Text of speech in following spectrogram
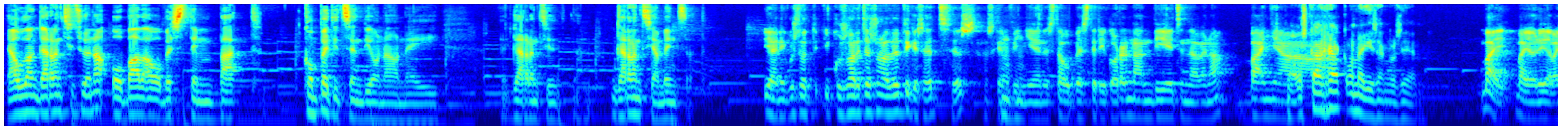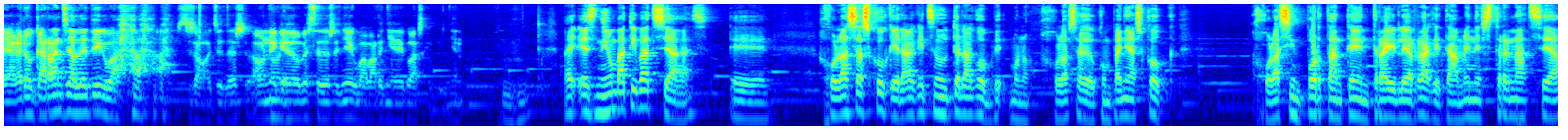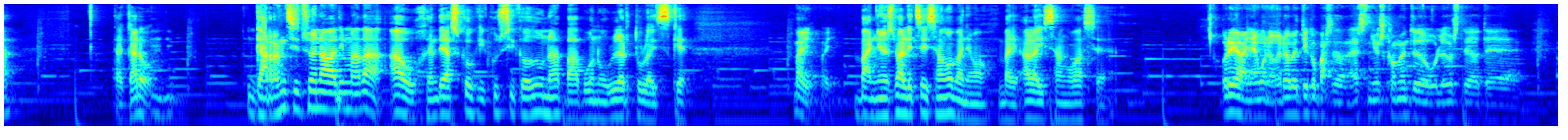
hau dan garrantzitsuena, o badago besten bat kompetitzen diona honei garrantzi, garrantzian behintzat. Ia, nik uste dut ikusgarritzasun aldetik ez ez, ez? Azken Mhm. finean ez dago besterik horren handi etzen da bena, baina... Ba, Oskarrak onak izango ziren. Bai, bai hori da, baina gero garrantzi aldetik, ba, zizango etxet, ez? Haunek Bai. edo beste dozeinek, ba, barrinedeko azken finean. Bai, ez nion bati bat zea, ez? E, jolas askok erakitzen dutelako, be- bueno, jolas edo, kompainia askok, jolas importanteen trailerrak eta hemen estrenatzea, eta karo, garrantzitsuena baldin bada, hau, jende askok ikusiko duna, ba, bueno, ulertu laizke. Bai, bai. Baina ez balitza izango, baina, bai, ala izango ze. Hori da, baina, bueno, gero betiko pasetan, ez? Nioz komentu dugu le uste dute,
